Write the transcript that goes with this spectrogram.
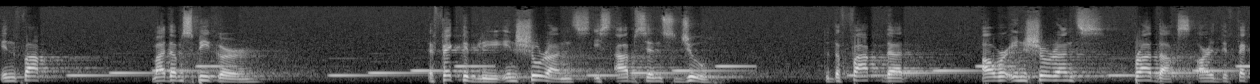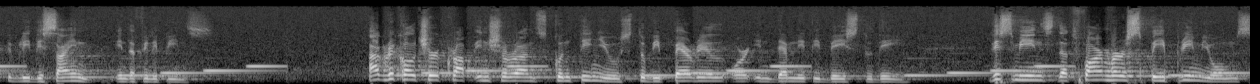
In fact, Madam Speaker, effectively, insurance is absence due to the fact that our insurance products are defectively designed in the Philippines. Agriculture crop insurance continues to be peril or indemnity based today. This means that farmers pay premiums.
